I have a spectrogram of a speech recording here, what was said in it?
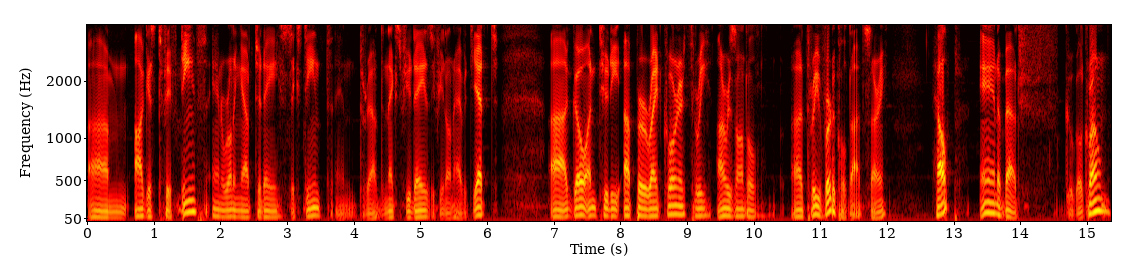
um, August 15th, and rolling out today, 16th, and throughout the next few days if you don't have it yet. Uh, go onto the upper right corner, three horizontal, uh, three vertical dots, sorry, help, and about Google Chrome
